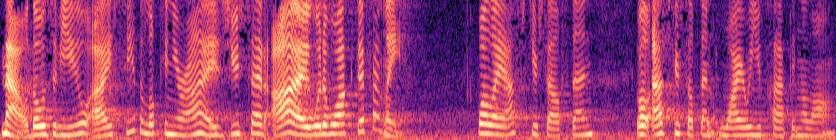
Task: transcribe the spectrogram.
Now, those of you, I see the look in your eyes, you said I would have walked differently. Well, I ask yourself then, well, ask yourself then, why were you clapping along?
